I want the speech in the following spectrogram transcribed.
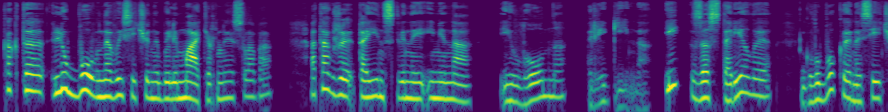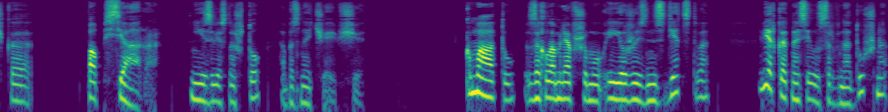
как-то любовно высечены были матерные слова, а также таинственные имена Илона, Регина и застарелая глубокая насечка Попсяра, неизвестно что обозначающее. К мату, захламлявшему ее жизнь с детства, Верка относилась равнодушно,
